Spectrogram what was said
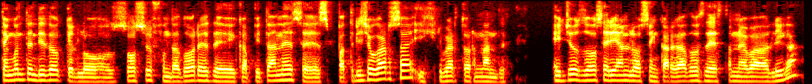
tengo entendido que los socios fundadores de Capitanes es Patricio Garza y Gilberto Hernández. Ellos dos serían los encargados de esta nueva liga,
